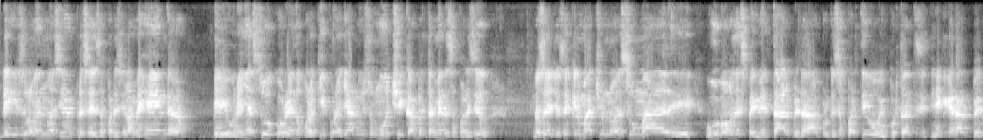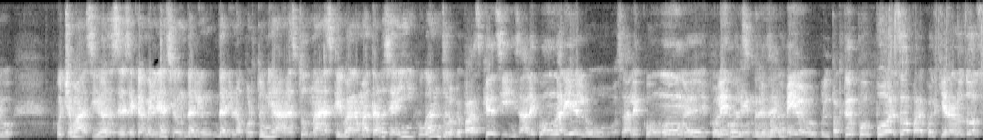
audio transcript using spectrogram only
le hizo lo mismo siempre, se desapareció la mejenga, eh, Ureña estuvo corriendo por aquí por allá, no hizo mucho y Campbell también desaparecido. No sé, yo sé que el macho no es un ma de, uy, vamos a experimentar, ¿verdad? Porque es un partido importante y se tiene que ganar, pero, pucha más, si vas a hacer ese cambio de alineación, dale, un, dale una oportunidad a estos más que van a matarse ahí Lo jugando. que pasa es que si sale con un Ariel o sale con un eh, Colindres, Colindres, mí el partido pudo, pudo haber estado para cualquiera de los dos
